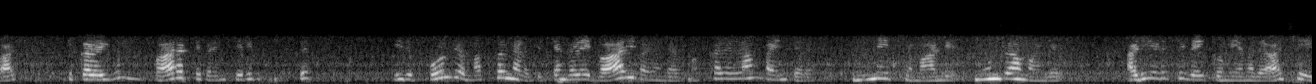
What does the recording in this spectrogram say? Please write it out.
வாழ்த்துக்களையும் பாராட்டுகளையும் தெரிவித்து இது போன்ற மக்கள் நல திட்டங்களை வாரி வழங்க மக்கள் எல்லாம் பயன்பெற முன்னேற்றம் ஆண்டு மூன்றாம் ஆண்டு அடியெடுத்து வைக்கும் எமது ஆட்சியை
